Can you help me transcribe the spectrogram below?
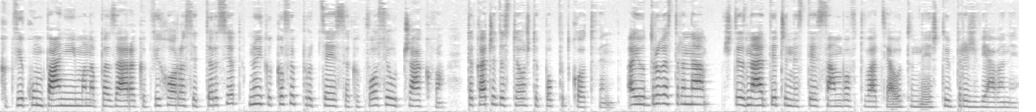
какви компании има на пазара, какви хора се търсят, но и какъв е процеса, какво се очаква така че да сте още по-подготвен. А и от друга страна, ще знаете, че не сте сам в това цялото нещо и преживяване.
